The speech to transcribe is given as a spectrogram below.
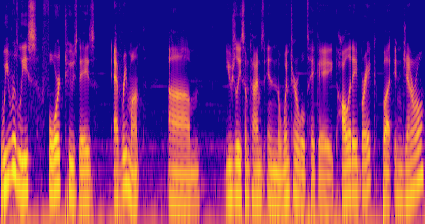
We release four tuesdays every month. Um, usually sometimes in the winter we'll take a holiday break but in general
